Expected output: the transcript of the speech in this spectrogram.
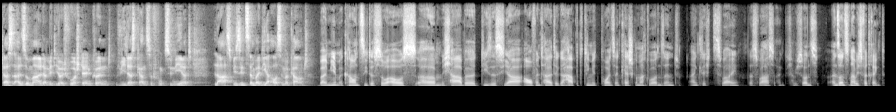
Das also mal, damit ihr euch vorstellen könnt, wie das Ganze funktioniert. Lars, wie sieht es denn bei dir aus im Account? Bei mir im Account sieht es so aus, ähm, ich habe dieses Jahr Aufenthalte gehabt, die mit Points and Cash gemacht worden sind. Eigentlich zwei, das war's. Eigentlich habe ich sonst Ansonsten habe ich es verdrängt.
